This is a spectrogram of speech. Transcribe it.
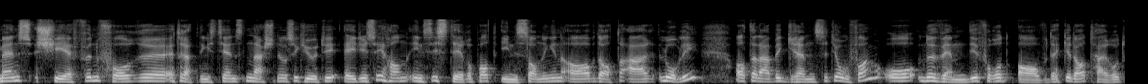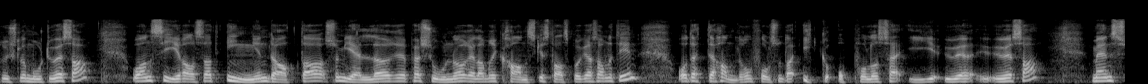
Mens sjefen for etterretningstjenesten National Security Agency han insisterer på at innsamlingen av data er lovlig, at den er begrenset i omfang og nødvendig for å avdekke da terrortrusler mot USA. Og han sier altså at ingen data som gjelder personer eller amerikanske statsborgere er samlet inn. Og dette handler om folk som da ikke oppholder seg i USA. Mens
